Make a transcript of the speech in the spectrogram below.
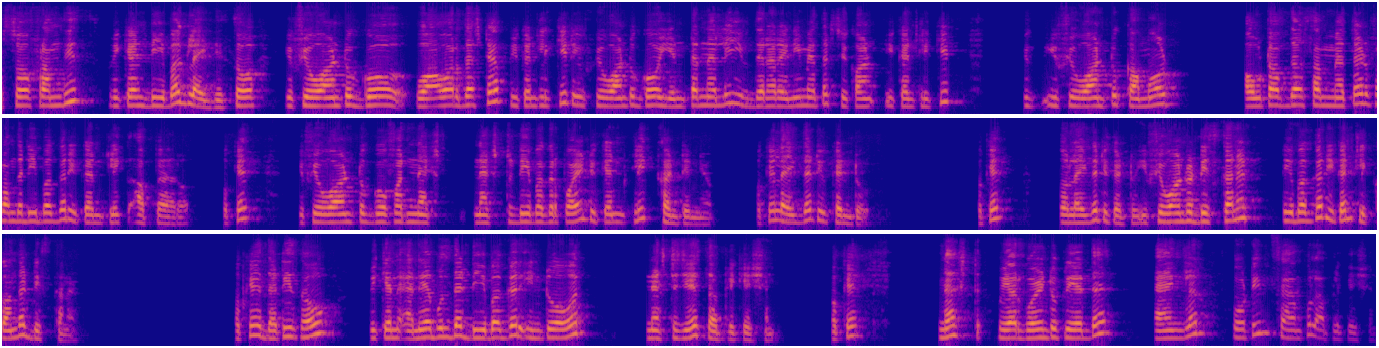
so from this we can debug like this. So if you want to go over the step you can click it. If you want to go internally if there are any methods you can you can click it. If you want to come out out of the some method from the debugger you can click up arrow. Okay? If you want to go for next next debugger point you can click continue. Okay like that you can do. Okay so like that you can do. If you want to disconnect debugger you can click on the disconnect. Okay that is how we can enable the debugger into our nest.js application. Okay next we are going to create the angular 14 sample application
